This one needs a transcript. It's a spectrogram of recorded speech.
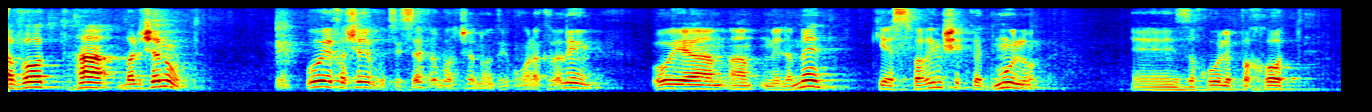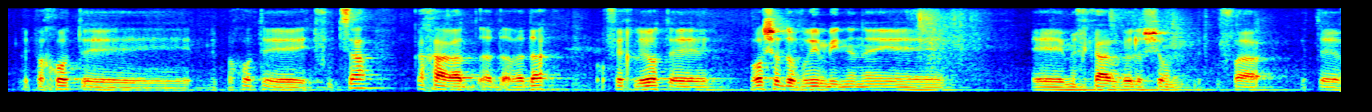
אבות הבלשנות. הוא יחשב, הוא יוציא ספר בלשנות, עם כל הכללים, הוא יהיה המלמד, כי הספרים שקדמו לו אה, זכו לפחות, לפחות, אה, לפחות אה, תפוצה, ככה הרד"ק הופך להיות ראש הדוברים בענייני מחקר ולשון בתקופה יותר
